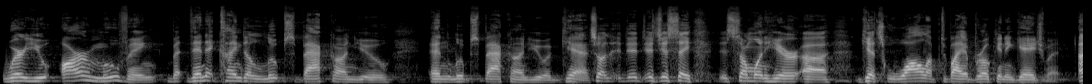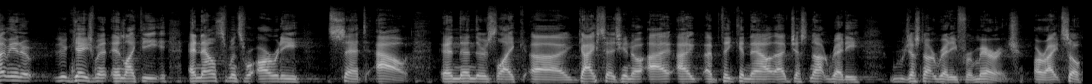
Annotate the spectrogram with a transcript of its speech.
where you are moving, but then it kind of loops back on you and loops back on you again. So it, it, just say someone here uh, gets walloped by a broken engagement. I mean, engagement, and like the announcements were already sent out. And then there's like, uh, guy says, you know, I, I, I'm thinking now, I'm just not ready, We're just not ready for marriage. All right, so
